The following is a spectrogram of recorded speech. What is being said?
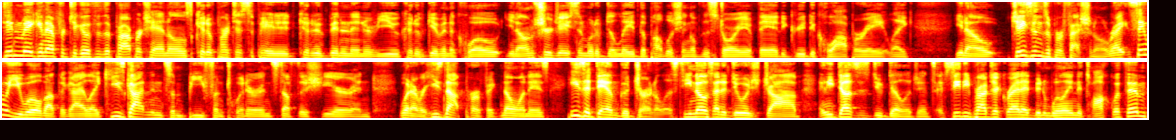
Didn't make an effort to go through the proper channels. Could have participated. Could have been an interview. Could have given a quote. You know, I'm sure Jason would have delayed the publishing of the story if they had agreed to cooperate. Like you know, Jason's a professional, right? Say what you will about the guy. Like, he's gotten in some beef on Twitter and stuff this year and whatever. He's not perfect. No one is. He's a damn good journalist. He knows how to do his job and he does his due diligence. If CD Projekt Red had been willing to talk with him,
